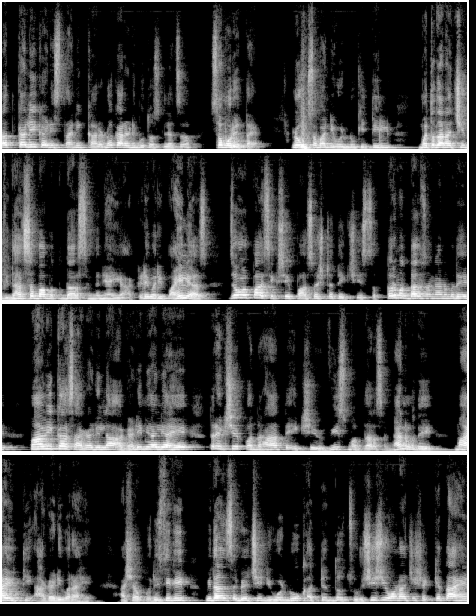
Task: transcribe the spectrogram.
तात्कालिक आणि स्थानिक कारणं कारणीभूत असल्याचं समोर येत आहे. लोकसभा निवडणुकीतील मतदानाची विधानसभा मतदारसंघनिहाय आकडेवारी पाहिल्यास जवळपास एकशे पासष्ट ते एकशे सत्तर मतदारसंघांमध्ये महाविकास आघाडीला आघाडी मिळाली आहे. तर एकशे पंधरा ते एकशे वीस मतदारसंघांमध्ये महायुती आघाडीवर आहे. अशा परिस्थितीत विधानसभेची निवडणूक अत्यंत चुरशीशी होण्याची शक्यता आहे.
